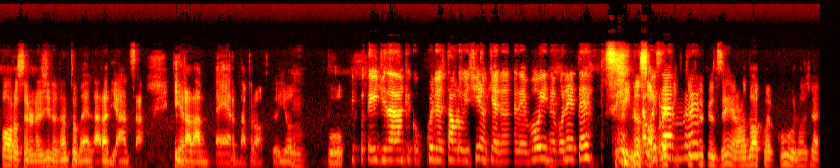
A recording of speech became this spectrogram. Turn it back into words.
Boros era una gira tanto bella, Radianza era la merda proprio, io Mm. boh. Ti potevi girare anche con quelli del tavolo vicino, chiedere voi ne volete? Sì, non so, più 2 più 0, lo do a qualcuno, cioè,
